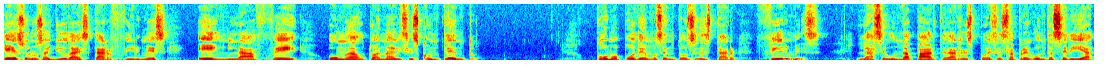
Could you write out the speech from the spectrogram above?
Eso nos ayuda a estar firmes en la fe. Un autoanálisis contento. ¿Cómo podemos entonces estar firmes? La segunda parte de la respuesta a esa pregunta sería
